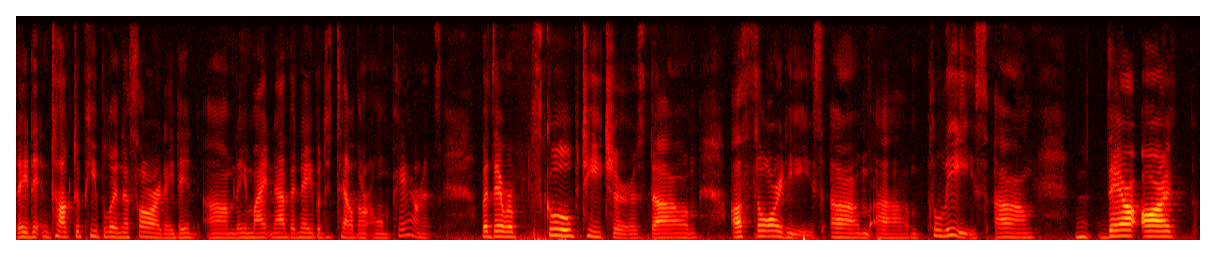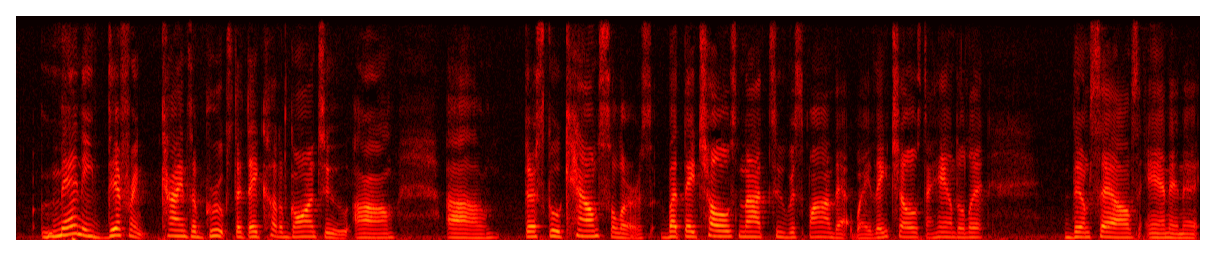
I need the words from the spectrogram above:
They didn't talk to people in authority. They um, they might not have been able to tell their own parents, but there were school teachers, um, authorities, um, um, police. Um, there are many different kinds of groups that they could have gone to. Um, um, their school counselors, but they chose not to respond that way. They chose to handle it themselves and in a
